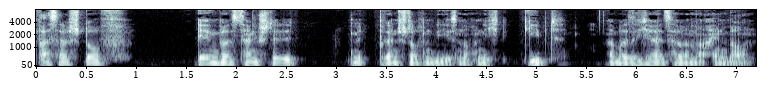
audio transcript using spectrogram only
Wasserstoff, irgendwas, Tankstelle mit Brennstoffen, die es noch nicht gibt. Aber sicherheitshalber mal einbauen.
